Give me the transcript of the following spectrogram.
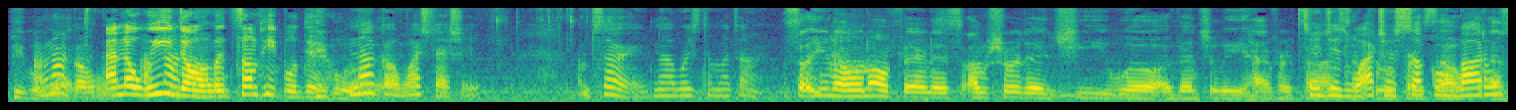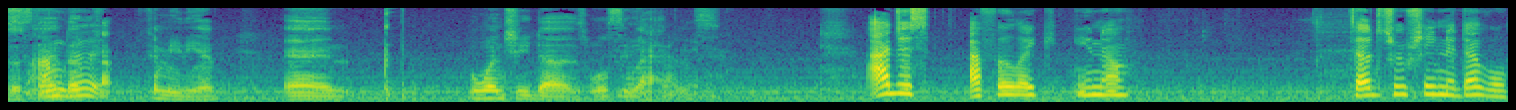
People I'm want not it. gonna- I know I'm we don't, gonna- but some people do. People I'm want not it. gonna watch that shit. I'm sorry, not wasting my time. So you know, in all fairness, I'm sure that she will eventually have her time to just watch her prove suck on bottles? As a I'm stand-up good. co- comedian, and when she does, we'll see what happens. I just, I feel like you know, tell the truth, shame the devil.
